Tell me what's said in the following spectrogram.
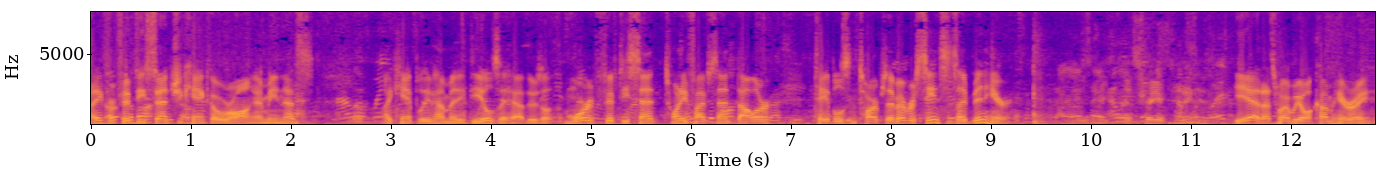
I think for 50 cents you can't go wrong. I mean, that's I can't believe how many deals they have. There's a, more 50 cent, 25 cent dollar tables and tarps I've ever seen since I've been here. Yeah, that's why we all come here, right?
